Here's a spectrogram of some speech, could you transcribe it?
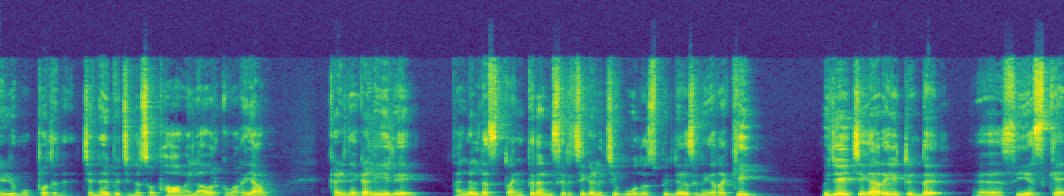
ഏഴ് മുപ്പതിന് ചെന്നൈ പിച്ചിന്റെ സ്വഭാവം എല്ലാവർക്കും അറിയാം. കഴിഞ്ഞ കളിയിൽ തങ്ങളുടെ സ്ട്രെങ്ത്തിനനുസരിച്ച് കളിച്ച് മൂന്ന് സ്പിന്നേഴ്സിനെ ഇറക്കി വിജയിച്ച് കയറിയിട്ടുണ്ട് സി എസ് കെ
